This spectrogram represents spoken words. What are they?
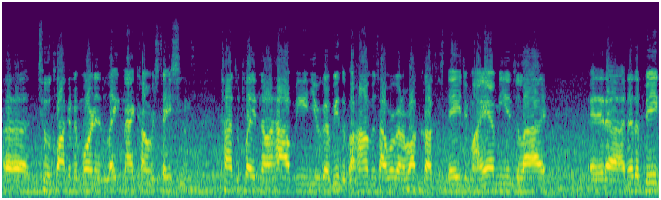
uh, two o'clock in the morning late night conversations, contemplating on how me and you are going to be in the Bahamas, how we're going to walk across the stage in Miami in July. And then uh, another big,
